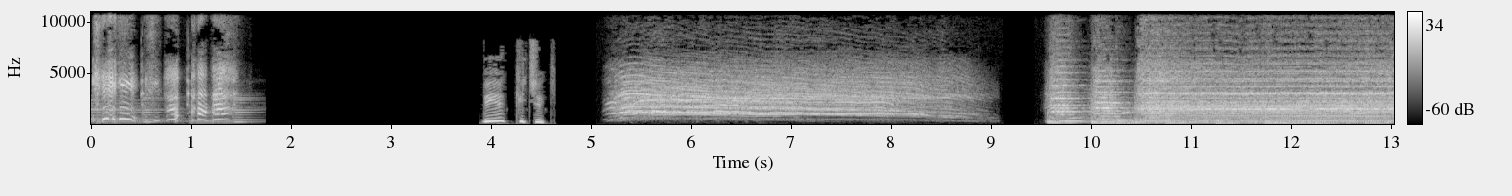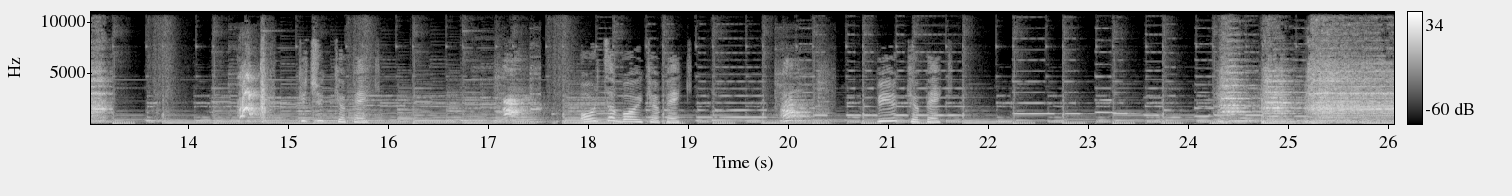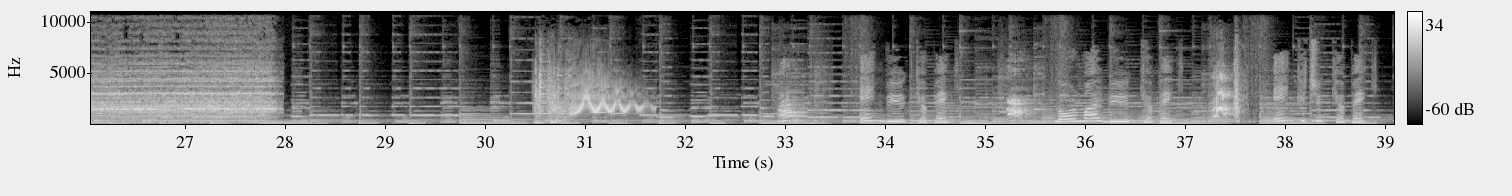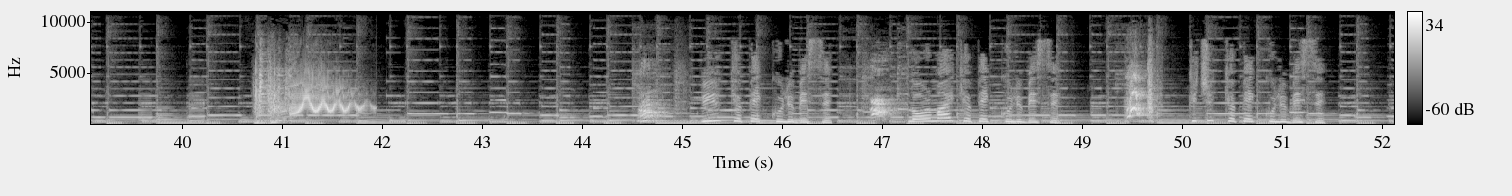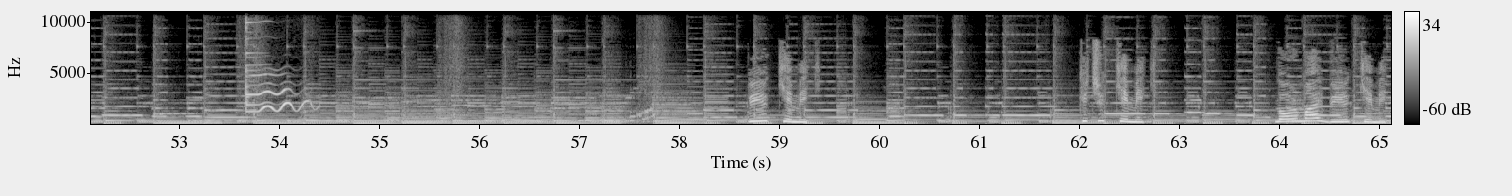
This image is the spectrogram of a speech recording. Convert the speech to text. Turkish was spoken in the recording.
Büyük küçük. Küçük köpek. Orta boy köpek. Büyük köpek. En büyük köpek. Normal büyük köpek. En küçük köpek. Büyük köpek kulübesi. Normal köpek kulübesi. Küçük köpek kulübesi. Büyük kemik. Küçük kemik. Normal büyük kemik.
